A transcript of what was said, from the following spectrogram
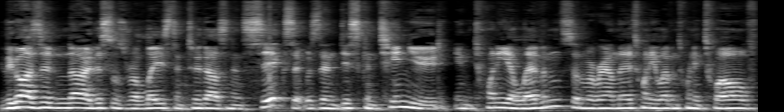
if you guys didn't know, this was released in 2006. It was then discontinued in 2011, sort of around there, 2011, 2012.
